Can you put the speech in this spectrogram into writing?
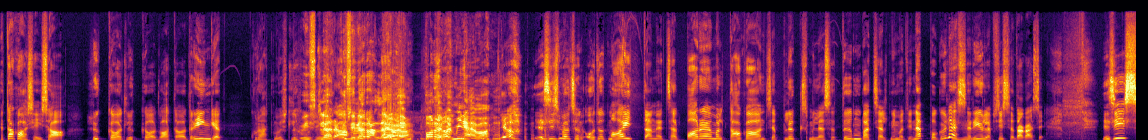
ja tagasi ei saa, lükkavad, lükkavad, vaatavad ringi, et kurat, ma vist lõhkusin ära. vist lõhkusin ära, lähme, paneme ja, minema. jah, ja siis ma ütlesin, oot-oot, ma aitan, et seal paremal taga on see plõks, mille sa tõmbad sealt niimoodi näpuga üles mm, -hmm. riiul läheb sisse-tagasi. ja siis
